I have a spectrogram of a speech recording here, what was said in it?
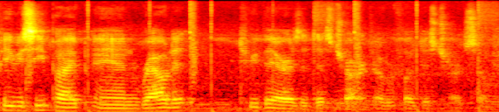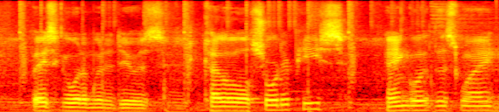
PVC pipe and route it to there as a discharge, overflow discharge. So basically what I'm going to do is cut a little shorter piece angle it this way,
